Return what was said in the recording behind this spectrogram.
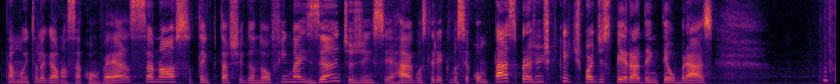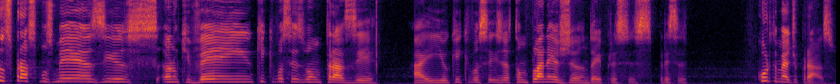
Está muito legal nossa conversa. Nosso tempo está chegando ao fim, mas antes de encerrar, eu gostaria que você contasse para a gente o que a gente pode esperar da Intelbras para os próximos meses, ano que vem, o que, que vocês vão trazer aí? O que, que vocês já estão planejando aí para esse curto e médio prazo?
